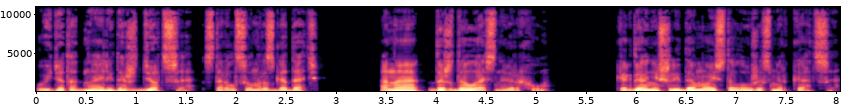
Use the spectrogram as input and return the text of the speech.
Уйдет одна или дождется, старался он разгадать. Она дождалась наверху. Когда они шли домой, стало уже смеркаться.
